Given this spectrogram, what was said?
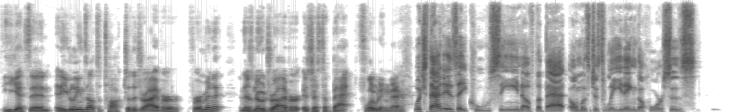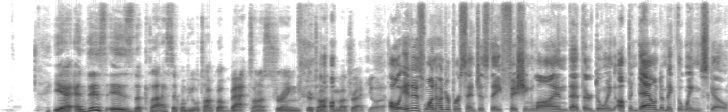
he gets in and he leans out to talk to the driver for a minute. And there's no driver, it's just a bat floating there. Which that is a cool scene of the bat almost just leading the horses. Yeah, and this is the classic when people talk about bats on a string, they're talking about Dracula. Oh, it is 100% just a fishing line that they're doing up and down to make the wings go.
